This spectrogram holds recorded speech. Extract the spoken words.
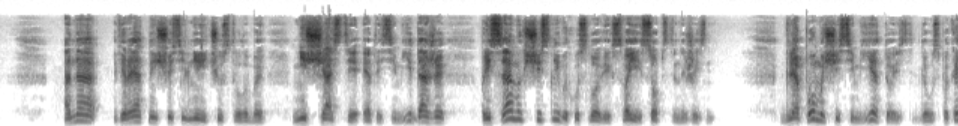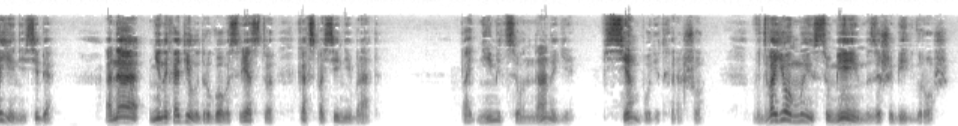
она, вероятно, еще сильнее чувствовала бы несчастье этой семьи, даже при самых счастливых условиях своей собственной жизни. Для помощи семье, то есть для успокоения себя, она не находила другого средства, как спасение брата. Поднимется он на ноги, всем будет хорошо. Вдвоем мы сумеем зашибить грош.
